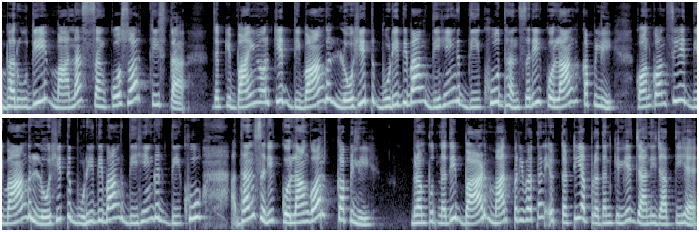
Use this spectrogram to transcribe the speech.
भरूदी मानस संकोस और तीस्ता। जबकि बाई ओर की दिबांग, लोहित, बूढ़ी दिबांग, दिहिंग, दीखू, धनसरी, कोलांग, कपली। कौन कौन सी दिबांग, लोहित, बूढ़ी दिबांग, दिहिंग, दीखू, धनसरी, कोलांग और कपिली? ब्रह्मपुत्र नदी बाढ़ मार्ग परिवर्तन एवं तटीय अप्रदन के लिए जानी जाती है।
